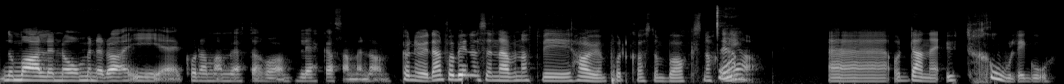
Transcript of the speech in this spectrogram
normale normene da, i eh, hvordan man møter og leker sammen. Og... Kan jo i den forbindelse nevne at vi har jo en podkast om baksnakking. Ja. Eh, og den er utrolig god.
